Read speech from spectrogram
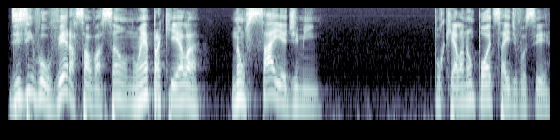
Desenvolver a salvação não é para que ela não saia de mim, porque ela não pode sair de você.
